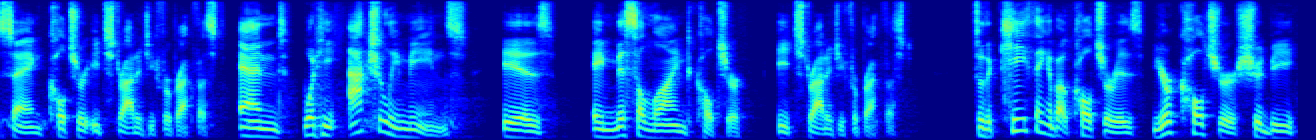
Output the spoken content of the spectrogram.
saying, culture eats strategy for breakfast. And what he actually means is a misaligned culture eats strategy for breakfast. So the key thing about culture is your culture should be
